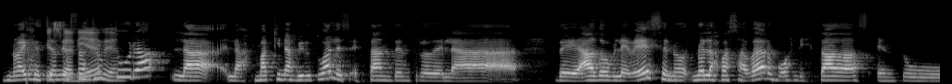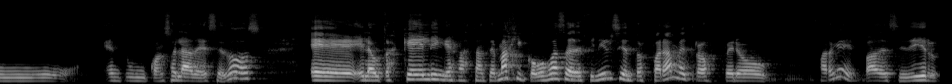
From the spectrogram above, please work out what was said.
no hay gestión de infraestructura, las máquinas virtuales están dentro de la de AWS, no, no, las vas a ver vos listadas en tu, en tu consola de S2. Eh, el autoscaling es bastante mágico, vos vas a definir ciertos parámetros, pero Fargate va a decidir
